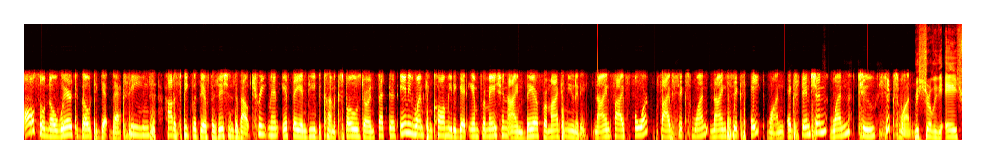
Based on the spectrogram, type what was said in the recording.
also know where to go to get vaccines, how to speak with their physicians about treatment if they indeed become exposed or infected. Anyone can call me to get information. I'm there for my community. 954 561 9681, extension 1261. Miss Shirley, the age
